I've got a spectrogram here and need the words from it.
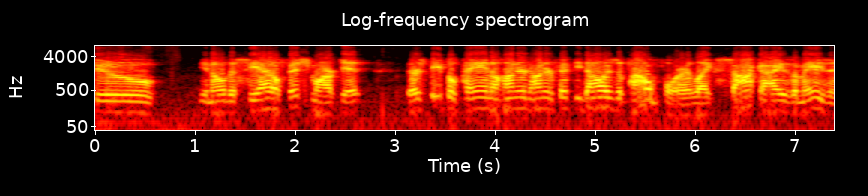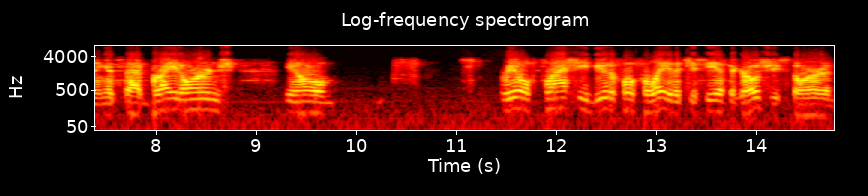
to you know the Seattle fish market. There's people paying 100 150 dollars a pound for it. Like sockeye is amazing. It's that bright orange, you know, real flashy, beautiful fillet that you see at the grocery store. And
